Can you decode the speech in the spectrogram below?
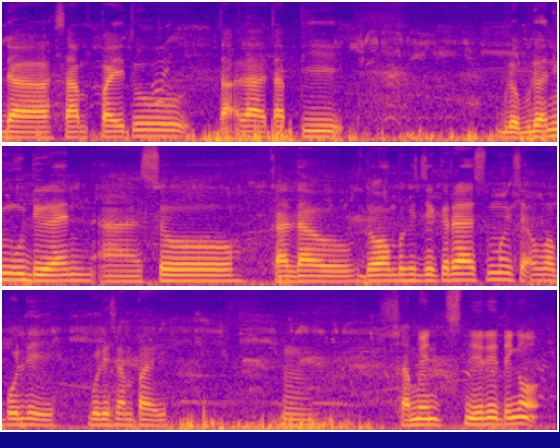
dah sampai tu taklah tapi budak-budak ni muda kan. Uh, so kalau diorang bekerja keras semua insya-Allah boleh boleh sampai. Hmm. Syamin sendiri tengok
